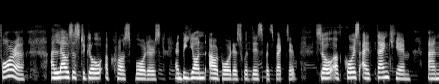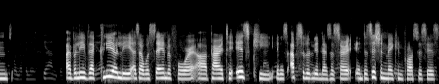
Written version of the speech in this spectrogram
fora allows us to go across borders and beyond our borders with this perspective. So of course, I thank him and I believe that clearly, as I was saying before, uh, parity is key. It is absolutely necessary in decision-making processes,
